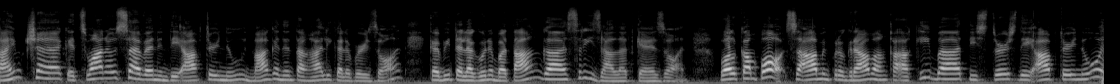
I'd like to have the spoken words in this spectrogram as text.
Time check, it's 107 in the afternoon. Magandang tanghali, Calabarzon, Cavite, Laguna, Batangas, Rizal at Quezon. Welcome po sa aming programang Kaakibat this Thursday afternoon.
